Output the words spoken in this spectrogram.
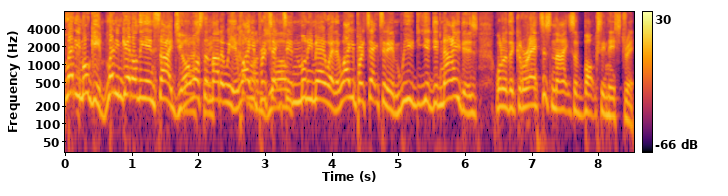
Let him hug him. Let him get on the inside, Joe. Exactly. What's the matter with you? Come Why are you protecting Joe. Money Mayweather? Why are you protecting him? You, you denied us one of the greatest nights of boxing history.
